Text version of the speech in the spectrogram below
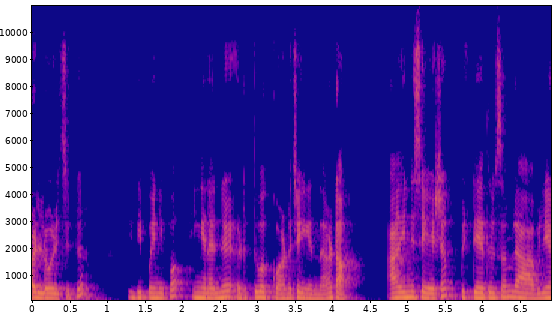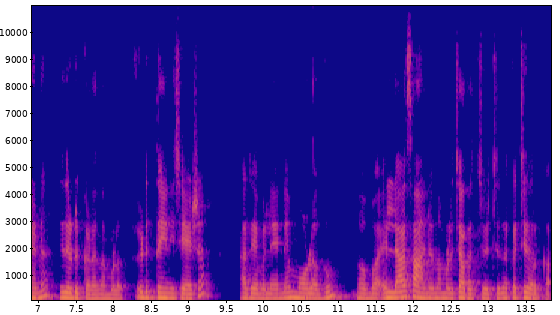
വെള്ളം ഒഴിച്ചിട്ട് ഇതിപ്പോൾ ഇനിയിപ്പോൾ ഇങ്ങനെ തന്നെ എടുത്ത് വെക്കുവാണ് ചെയ്യുന്നത് കേട്ടോ. അതിന് ശേഷം പിറ്റേ ദിവസം രാവിലെയാണ് ഇത് എടുക്കണം നമ്മൾ എടുത്തതിന് ശേഷം അതേപോലെ തന്നെ മുളകും എല്ലാ സാധനവും നമ്മൾ ചതച്ച് വെച്ചതൊക്കെ ചേർക്കുക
